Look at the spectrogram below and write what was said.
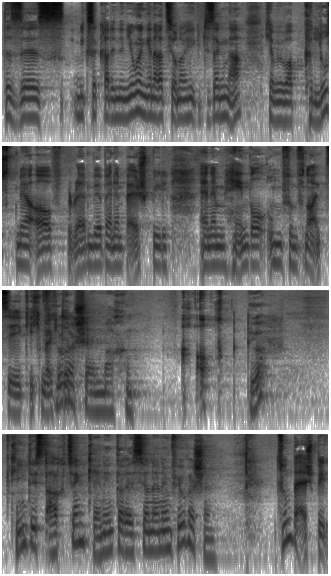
dass es, wie gesagt, gerade in den jungen Generationen hier gibt, die sagen, na, ich habe überhaupt keine Lust mehr auf, bleiben wir bei einem Beispiel, einem Handel um 5 1,90. Ich möchte. Führerschein machen. Auch. Ja. Kind ist 18, kein Interesse an einem Führerschein. Zum Beispiel.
